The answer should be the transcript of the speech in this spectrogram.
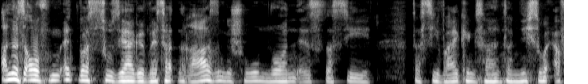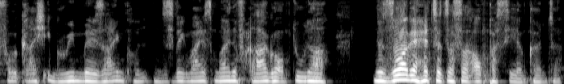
alles auf einen etwas zu sehr gewässerten Rasen geschoben worden ist, dass die, dass die Vikings halt dann nicht so erfolgreich in Green Bay sein konnten. Deswegen war jetzt meine Frage, ob du da eine Sorge hättest, dass das auch passieren könnte.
